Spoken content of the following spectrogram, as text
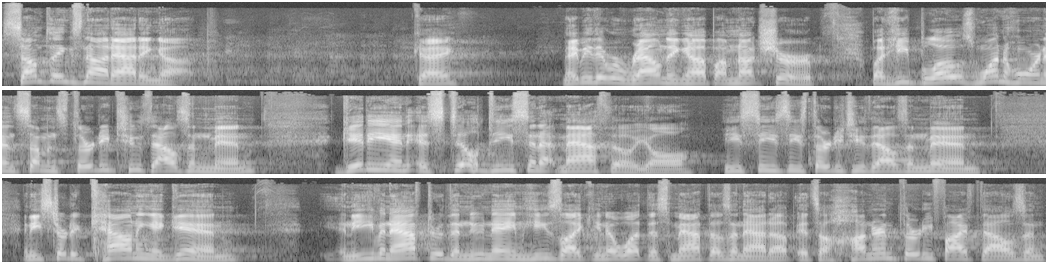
Something's not adding up, okay? Maybe they were rounding up, I'm not sure. But he blows one horn and summons 32,000 men. Gideon is still decent at math, though, y'all. He sees these 32,000 men, and he started counting again. And even after the new name, he's like, you know what? This math doesn't add up. It's 135,000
